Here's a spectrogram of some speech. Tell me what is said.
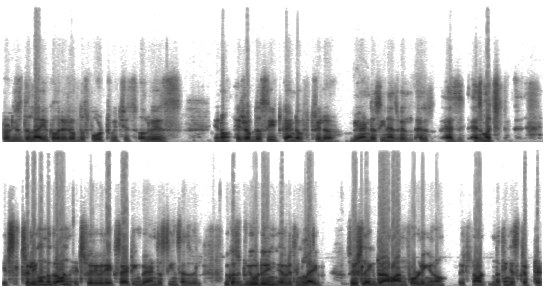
produce the live coverage of the sport, which is always, you know, edge of the seat kind of thriller behind the scene as well as as as much. It's thrilling on the ground. It's very very exciting behind the scenes as well because you're doing everything live. So it's like drama unfolding. You know, it's not nothing is scripted.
